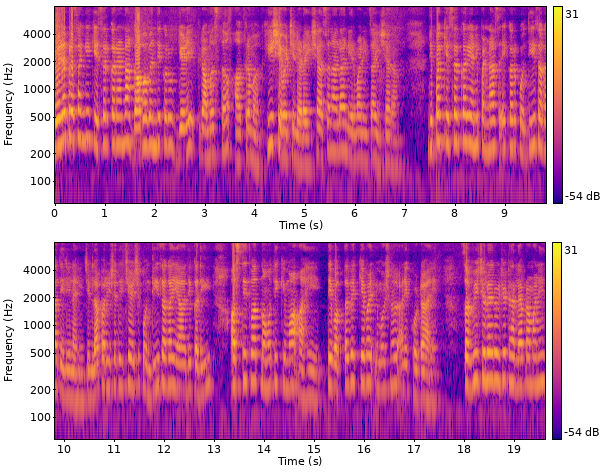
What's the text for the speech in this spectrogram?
वेळप्रसंगी केसरकरांना गाभबंदी करू गेळे ग्रामस्थ आक्रमक. ही शेवटची लढाई. शासनाला निर्वाणीचा इशारा. दीपक केसरकर यांनी पन्नास एकर कोणतीही जागा दिली नाही. जिल्हा परिषदेची अशी कोणतीही जागा याआधी कधी अस्तित्वात नव्हती किंवा आहे. ते वक्तव्य केवळ इमोशनल आणि खोटं आहे. सव्वीस जुलै रोजी ठरल्याप्रमाणे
